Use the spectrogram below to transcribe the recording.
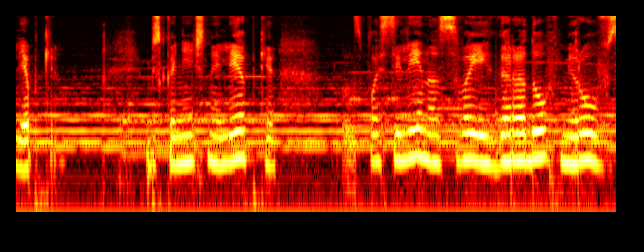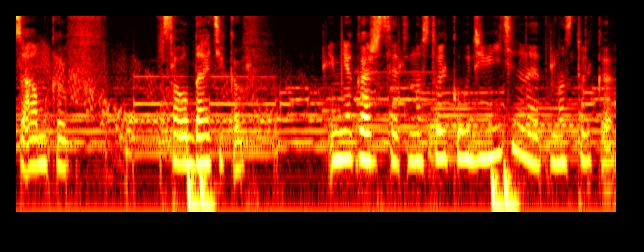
лепки. Бесконечной лепки с пластилина своих городов, миров, замков, солдатиков. И мне кажется, это настолько удивительно, это настолько,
